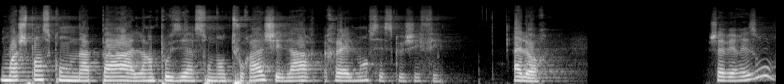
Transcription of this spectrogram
moi je pense qu'on n'a pas à l'imposer à son entourage, et là réellement c'est ce que j'ai fait. Alors, j'avais raison.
